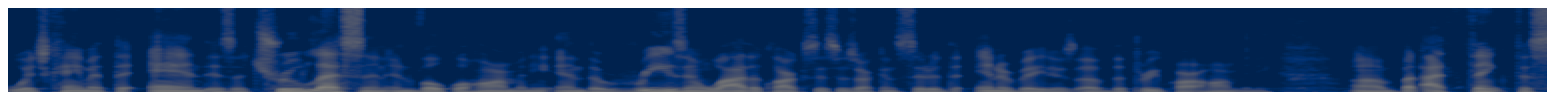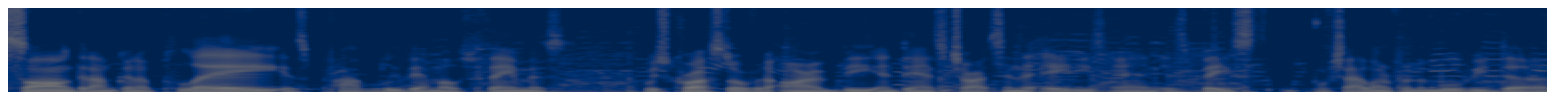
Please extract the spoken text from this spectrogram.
which came at the end, is a true lesson in vocal harmony and the reason why the Clark sisters are considered the innovators of the three part harmony. Uh, but I think the song that I'm gonna play is probably their most famous which crossed over the R&B and dance charts in the 80s and is based, which I learned from the movie, duh,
